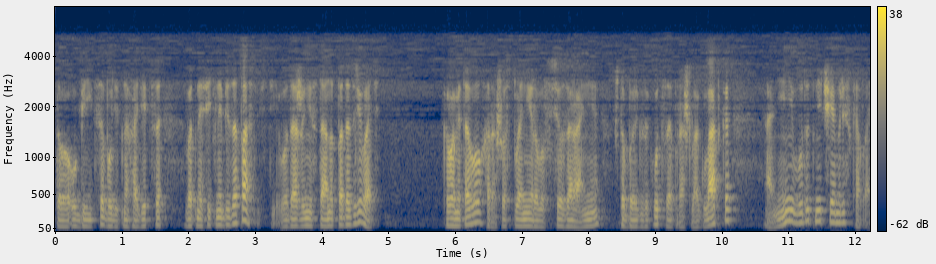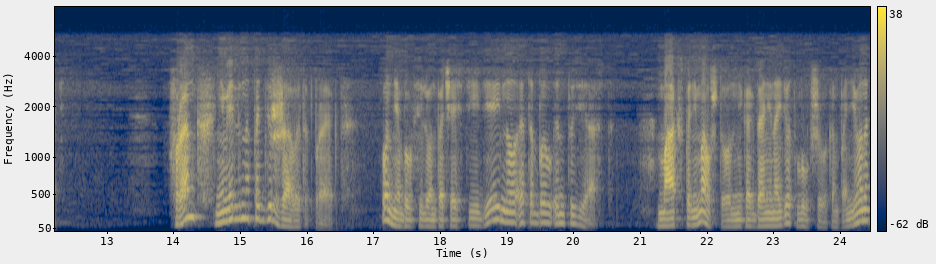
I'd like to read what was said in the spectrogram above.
то убийца будет находиться в относительной безопасности, его даже не станут подозревать. Кроме того, хорошо спланировав все заранее, чтобы экзекуция прошла гладко, они не будут ничем рисковать. Франк немедленно поддержал этот проект. Он не был силен по части идей, но это был энтузиаст. Макс понимал, что он никогда не найдет лучшего компаньона,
